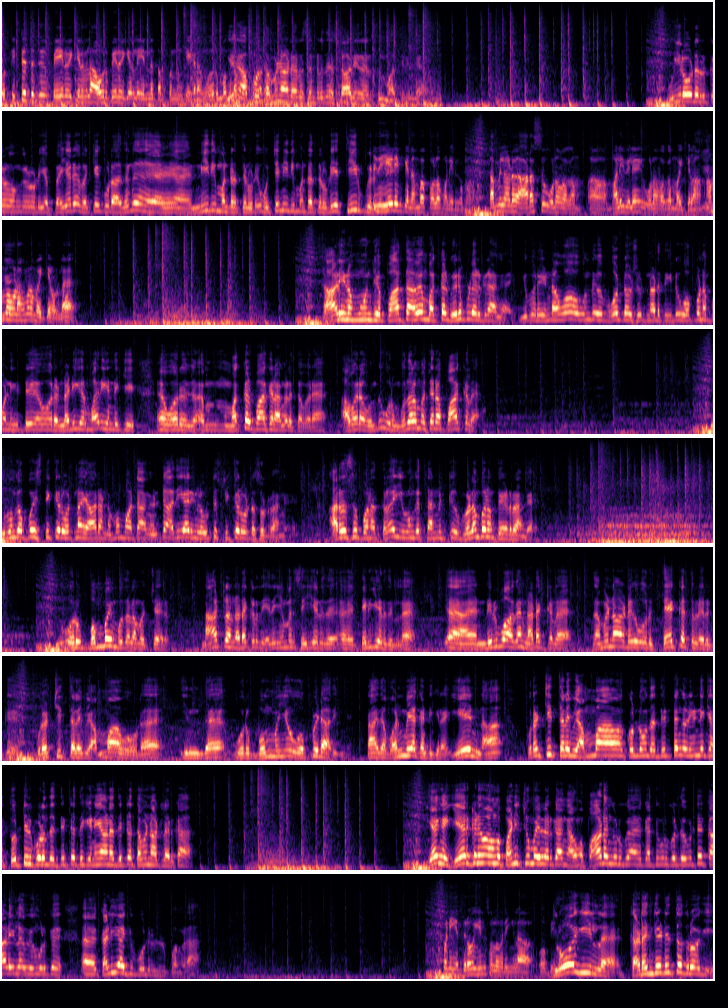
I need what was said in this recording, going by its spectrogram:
ஒரு திட்டத்துக்கு பேர் வைக்கிறதுல அவர் பேர் வைக்கிறதுல என்ன தப்புன்னு கேட்குறாங்க ஒரு ஏங்க அப்போ தமிழ்நாடு அரசுன்றதை ஸ்டாலின் அரசுன்னு மாத்திருங்க உயிரோடு இருக்கிறவங்களுடைய பெயரை வைக்கக்கூடாதுன்னு நீதிமன்றத்தினுடைய உச்ச நீதிமன்றத்தினுடைய தீர்ப்பு இருக்கு. ஏடிஎம்கே நம்ம ஃபாலோ பண்ணியிருக்கோமா? தமிழ்நாடு அரசு உணவகம் மலிவிலை உணவகம் வைக்கலாம். அம்மா உணவகம் நம்ம வைக்கிறோம்ல. ஸ்டாலினை மூஞ்சியை பார்த்தாவே மக்கள் வெறுப்பில் இருக்கிறாங்க. இவர் என்னவோ வந்து ஃபோட்டோ ஷூட் நடத்திக்கிட்டு ஒப்பனை பண்ணிக்கிட்டு ஒரு நடிகர் மாதிரி இன்னைக்கு ஒரு மக்கள் பார்க்குறாங்களே தவிர அவரை வந்து ஒரு முதலமைச்சராக பார்க்கல. இவங்க போய் ஸ்டிக்கர் ஒட்டினா யாரும் நம்ப மாட்டாங்கன்ட்டு அதிகாரிகளை விட்டு ஸ்டிக்கர் ஒட்ட சொல்கிறாங்க அரசு பணத்தில் இவங்க தனக்கு விளம்பரம் தேடுறாங்க. ஒரு பொம்மை முதலமைச்சர் நாட்டில் நடக்கிறது எதையுமே செய்யறது தெரிகிறது தெரியறது இல்லை நிர்வாகம் நடக்கலை. தமிழ்நாடு ஒரு தேக்கத்தில் இருக்குது புரட்சி தலைவி அம்மாவோட இந்த ஒரு பொம்மையை ஒப்பிடாதீங்க. நான் இதை வன்மையாக கண்டிக்கிறேன். ஏன்னா புரட்சி தலைவி அம்மா கொண்டு வந்த திட்டங்கள் இன்றைக்கி தொட்டில் கொண்டு வந்த திட்டத்துக்கு இணையான திட்டம் தமிழ்நாட்டில் இருக்கா? ஏங்க ஏற்கனவே அவங்க பணிச்சுமையில் இருக்காங்க. அவங்க பாடம் கொடுக்க கற்றுக் கொடுக்கறத விட்டு காலையில் இவங்களுக்கு களியாக்கி போட்டுட்டு இருப்பாங்களா? இப்போ நீங்கள் துரோகின்னு சொல்ல வரீங்களா ஓபி துரோகி இல்ல. கடைஞ்செடுத்த துரோகி.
